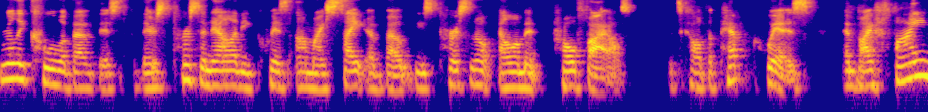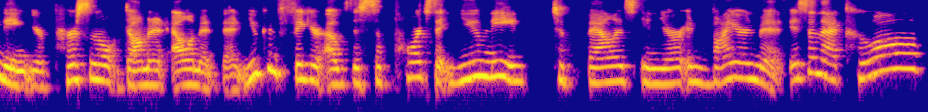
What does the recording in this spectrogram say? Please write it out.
really cool about this, there's personality quiz on my site about these personal element profiles. It's called the PEP quiz. And by finding your personal dominant element, then you can figure out the supports that you need to balance in your environment. Isn't that cool?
